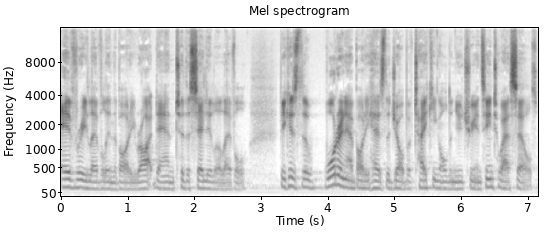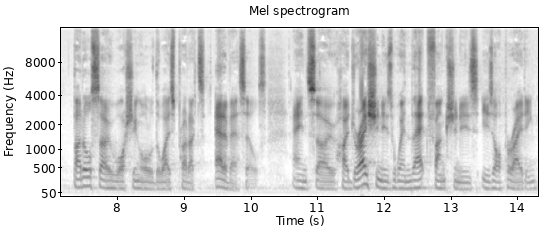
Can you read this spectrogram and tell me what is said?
every level in the body, right down to the cellular level. Because the water in our body has the job of taking all the nutrients into our cells, but also washing all of the waste products out of our cells. And so hydration is when that function is is operating,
